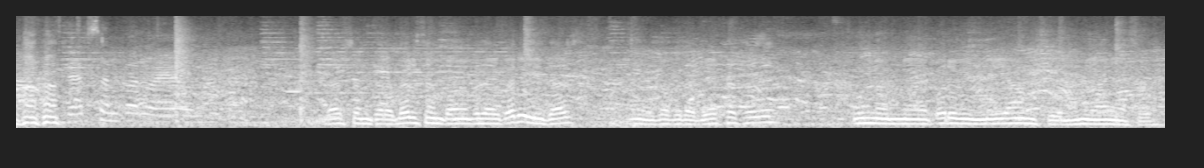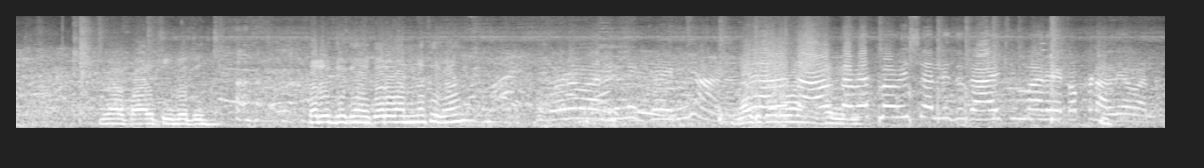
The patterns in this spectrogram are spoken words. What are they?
દર્શન કરવા આવ્યો દર્શન કરો દર્શન તો અમે બધા કરી લીધા. અમે તો બધા બેઠા છે પૂનમ ને પરવીન ને આમ છે અમે અહીંયા છે. એવા પાર્ટી બધી. ખરીદી કંઈ કરવાનું નથી કાં? નથી લેવાના.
